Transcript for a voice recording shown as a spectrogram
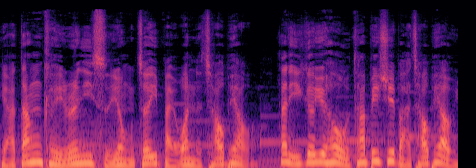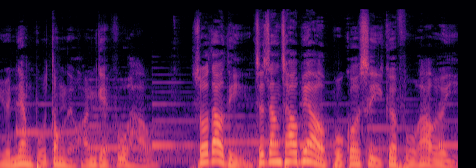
亚当可以任意使用这一百万的钞票，但一个月后，他必须把钞票原样不动地还给富豪。说到底，这张钞票不过是一个符号而已。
